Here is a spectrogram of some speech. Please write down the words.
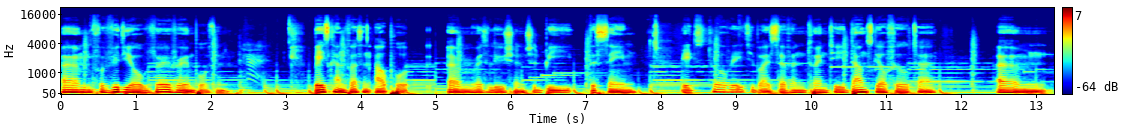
Um, for video very very important. Base canvas and output um, resolution should be the same it's 1280 by 720 downscale filter um,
